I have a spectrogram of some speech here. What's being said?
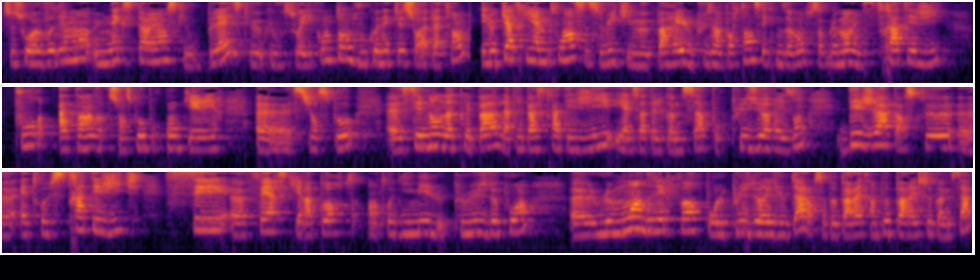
ce soit vraiment une expérience qui vous plaise, que, que vous soyez content de vous connecter sur la plateforme. Et le quatrième point, c'est celui qui me paraît le plus important, c'est que nous avons tout simplement une stratégie pour atteindre Sciences Po, pour conquérir euh, Sciences Po. Euh, c'est le nom de notre prépa, la prépa stratégie, et elle s'appelle comme ça pour plusieurs raisons. Déjà parce que euh, être stratégique, c'est euh, faire ce qui rapporte entre guillemets le plus de points. Euh, le moindre effort pour le plus de résultats. Alors ça peut paraître un peu paresseux comme ça,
